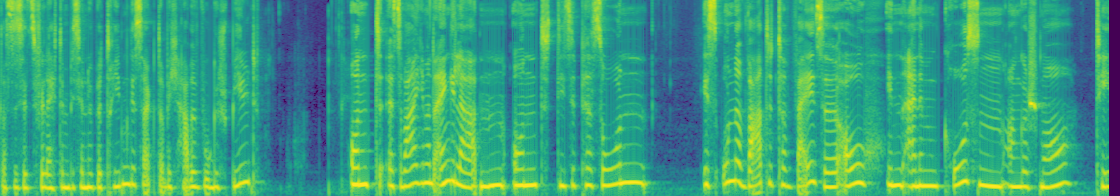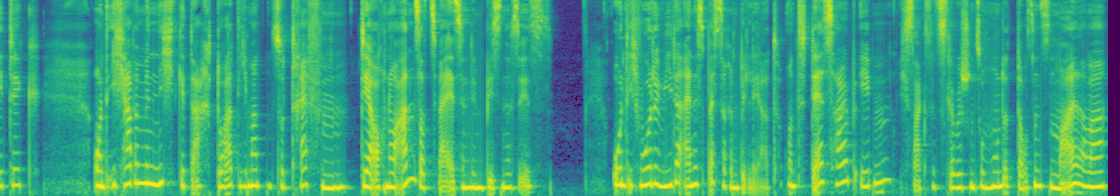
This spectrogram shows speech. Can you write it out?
Das ist jetzt vielleicht ein bisschen übertrieben gesagt, aber ich habe wo gespielt. Und es war jemand eingeladen und diese Person ist unerwarteterweise auch in einem großen Engagement tätig und ich habe mir nicht gedacht, dort jemanden zu treffen, der auch nur ansatzweise in dem Business ist. Und ich wurde wieder eines Besseren belehrt. Und deshalb eben, ich sage es jetzt glaube ich schon zum hunderttausendsten Mal, aber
